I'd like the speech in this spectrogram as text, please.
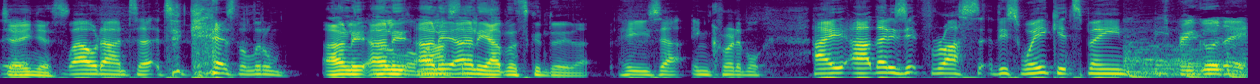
Genius. Well done to to Gaz, the little Only, only, Little only, master. only Abletts can do that. He's uh, incredible. Hey, uh, that is it for us this week. It's been He's pretty good, eh?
